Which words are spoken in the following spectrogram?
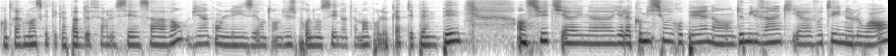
contrairement à ce qu'était capable de faire le CSA avant, bien qu'on les ait entendus se prononcer, notamment pour le cas de TPMP. Ensuite, il y a la Commission européenne en 2020 qui a voté une loi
